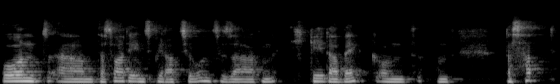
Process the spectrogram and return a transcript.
Und ähm, das war die Inspiration zu sagen, ich gehe da weg und, und das hat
